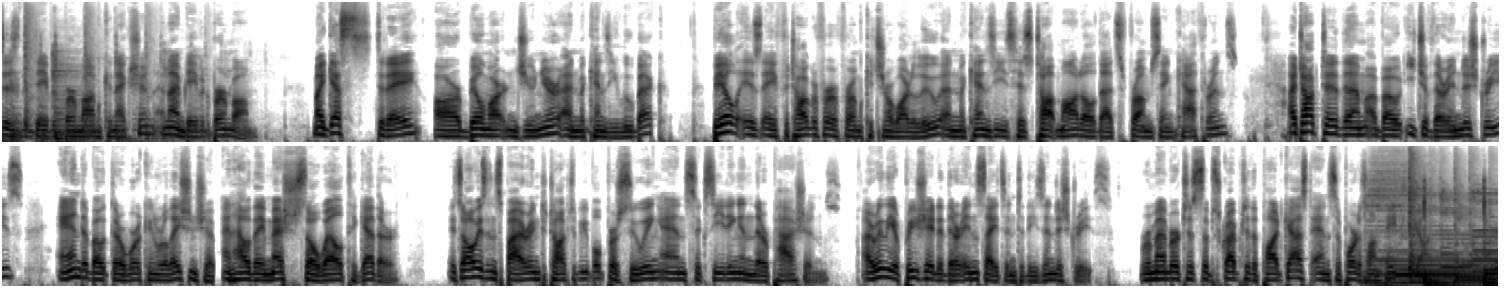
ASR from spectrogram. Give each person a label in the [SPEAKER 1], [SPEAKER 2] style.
[SPEAKER 1] This is the David Birnbaum Connection, and I'm David Birnbaum. My guests today are Bill Martin Jr. and Mackenzie Lubeck. Bill is a photographer from Kitchener Waterloo, and Mackenzie's his top model that's from St. Catharines. I talked to them about each of their industries and about their working relationship and how they mesh so well together. It's always inspiring to talk to people pursuing and succeeding in their passions. I really appreciated their insights into these industries. Remember to subscribe to the podcast and support us on Patreon.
